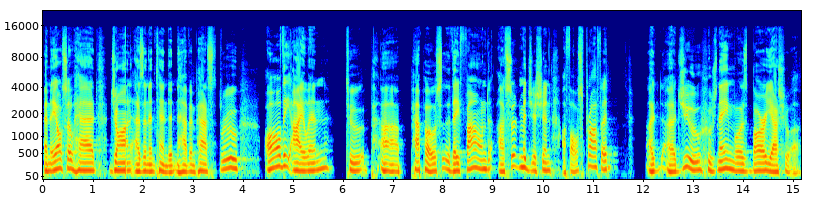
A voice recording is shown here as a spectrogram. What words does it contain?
and they also had John as an attendant. And having passed through all the island to uh, they found a certain magician, a false prophet, a, a Jew whose name was Bar Yeshua,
